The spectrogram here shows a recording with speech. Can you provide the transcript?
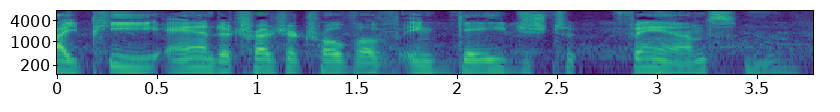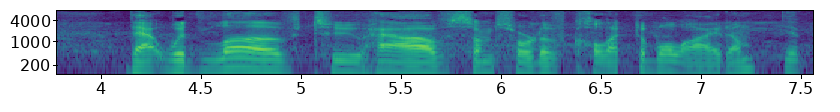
IP and a treasure trove of engaged fans mm-hmm. that would love to have some sort of collectible item. Yep.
